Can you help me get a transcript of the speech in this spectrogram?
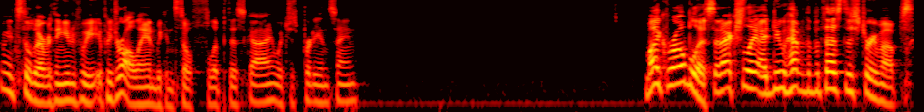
We can still do everything. Even if we if we draw a land, we can still flip this guy, which is pretty insane. Mike Robles. And actually, I do have the Bethesda stream ups.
